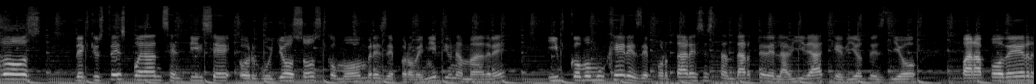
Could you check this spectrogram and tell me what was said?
dos, de que ustedes puedan sentirse orgullosos como hombres de provenir de una madre y como mujeres de portar ese estandarte de la vida que Dios les dio para poder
